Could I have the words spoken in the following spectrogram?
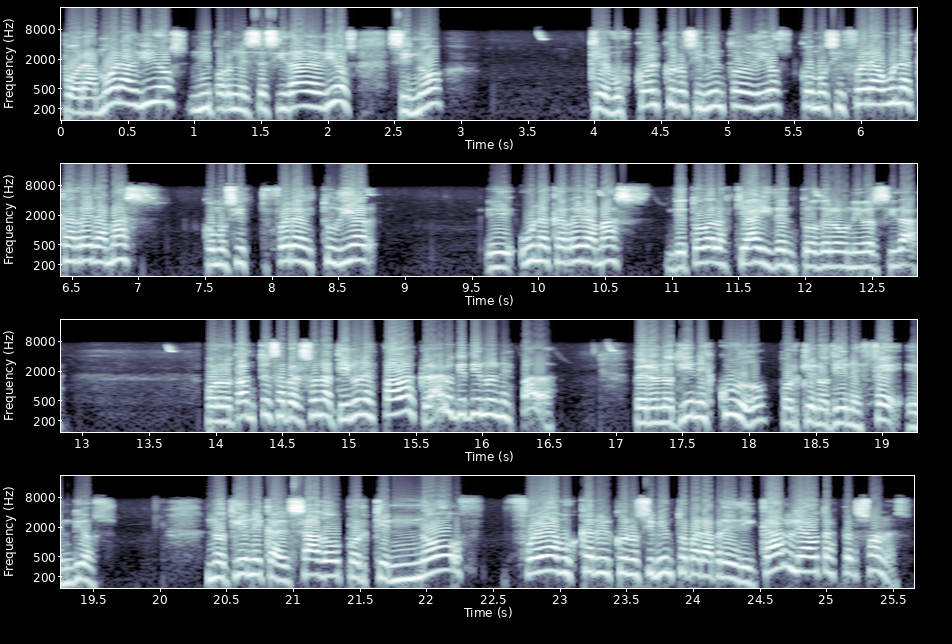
por amor a Dios ni por necesidad de Dios, sino que buscó el conocimiento de Dios como si fuera una carrera más, como si fuera a estudiar eh, una carrera más de todas las que hay dentro de la universidad. Por lo tanto, esa persona tiene una espada, claro que tiene una espada, pero no tiene escudo porque no tiene fe en Dios. No tiene calzado porque no fue a buscar el conocimiento para predicarle a otras personas.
